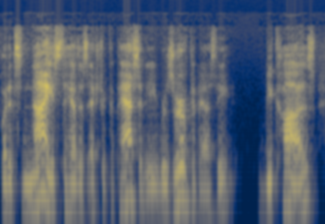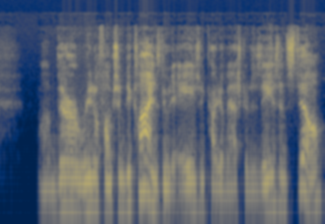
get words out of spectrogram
But it's nice to have this extra capacity, reserve capacity, because um, there are renal function declines due to age and cardiovascular disease, and still,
